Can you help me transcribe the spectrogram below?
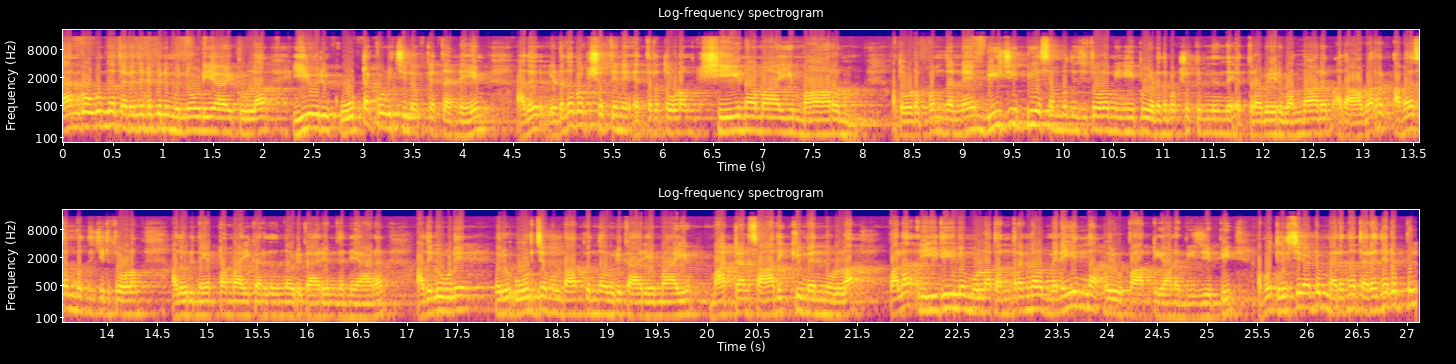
വരാൻ പോകുന്ന തെരഞ്ഞെടുപ്പിന് മുന്നോടിയായിട്ടുള്ള ഈ ഒരു കൂട്ടക്കൊഴിച്ചിലൊക്കെ തന്നെയും അത് ഇടതുപക്ഷത്തിന് എത്രത്തോളം ക്ഷീണമായി മാറും അതോടൊപ്പം തന്നെ ബി ജെ പിയെ സംബന്ധിച്ചിടത്തോളം ഇനിയിപ്പോൾ ഇടതുപക്ഷത്തിൽ നിന്ന് എത്ര പേര് വന്നാലും അത് അവർ അവരെ സംബന്ധിച്ചിടത്തോളം അതൊരു നേട്ടമായി കരുതുന്ന ഒരു കാര്യം തന്നെയാണ്. അതിലൂടെ ഒരു ഊർജമുണ്ടാക്കുന്ന ഒരു കാര്യമായി മാറ്റാൻ സാധിക്കുമെന്നുള്ള പല രീതിയിലുമുള്ള തന്ത്രങ്ങൾ മെനയുന്ന ഒരു പാർട്ടിയാണ് ബി ജെ പി. അപ്പോൾ തീർച്ചയായിട്ടും വരുന്ന തെരഞ്ഞെടുപ്പിൽ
